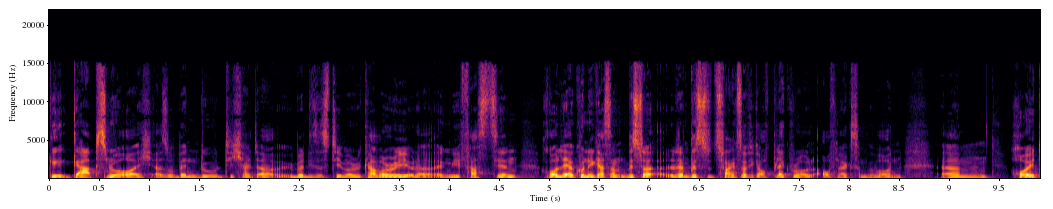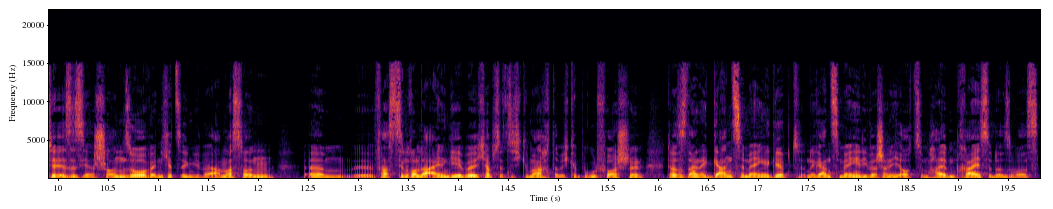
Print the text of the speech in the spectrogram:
gab's nur euch. Also wenn du dich halt da über dieses Thema Recovery oder irgendwie Faszienrolle erkundigt hast, dann bist du, dann bist du zwangsläufig auf Blackroll aufmerksam geworden. Ähm, heute ist es ja schon so, wenn ich jetzt irgendwie bei Amazon ähm, Faszienrolle eingebe, ich habe es jetzt nicht gemacht, aber ich könnte mir gut vorstellen, dass es da eine ganze Menge gibt, eine ganze Menge, die wahrscheinlich auch zum halben Preis oder sowas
